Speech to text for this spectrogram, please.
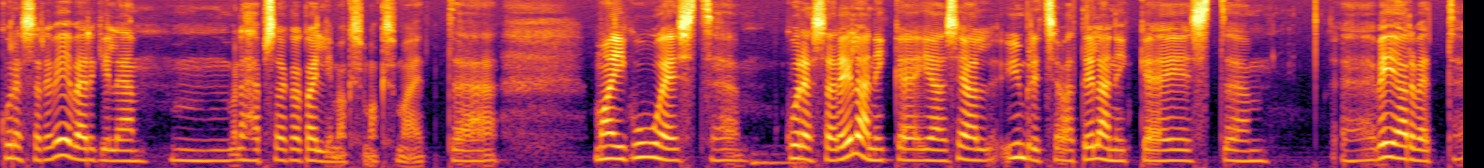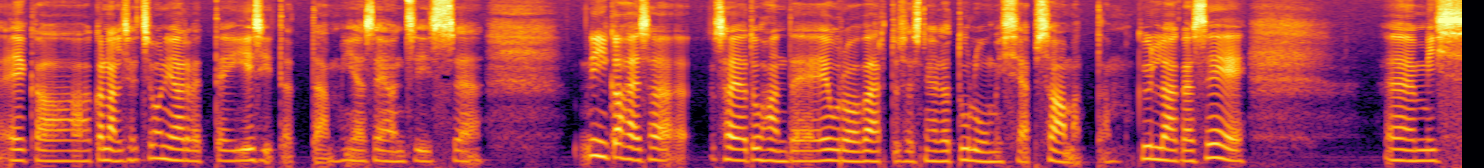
Kuressaare veevärgile mm, läheb see aga kallimaks maksma, et äh, maikuu eest Kuressaare elanike ja seal ümbritsevate elanike eest veearvet ega kanalisatsiooniarvet ei esitata ja see on siis nii kahesaja, saja tuhande euro väärtuses nii-öelda tulu, mis jääb saamata. küll aga see, mis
